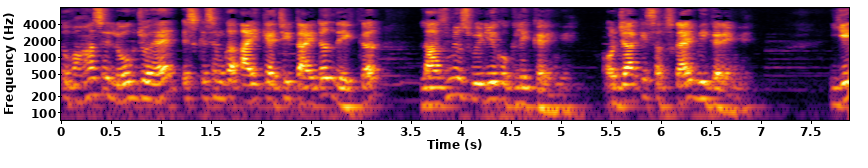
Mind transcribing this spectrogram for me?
तो वहाँ से लोग जो है, इस किस्म का आई कैची टाइटल देखकर लाजमी उस वीडियो को क्लिक करेंगे और जाके सब्सक्राइब भी करेंगे। ये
